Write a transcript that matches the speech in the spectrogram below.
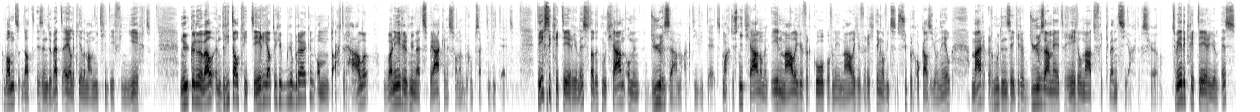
Want dat is in de wet eigenlijk helemaal niet gedefinieerd. Nu kunnen we wel een drietal criteria te gebruiken om te achterhalen wanneer er nu net sprake is van een beroepsactiviteit. Het eerste criterium is dat het moet gaan om een duurzame activiteit. Het mag dus niet gaan om een eenmalige verkoop of een eenmalige verrichting of iets super occasioneel, maar er moet een zekere duurzaamheid, regelmaat, frequentie achter schuilen. Het tweede criterium is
